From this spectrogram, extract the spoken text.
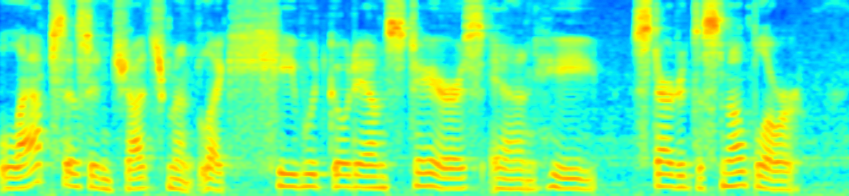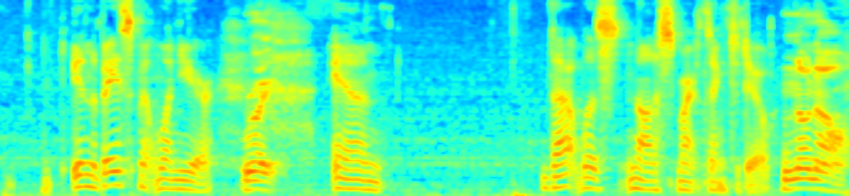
lapses in judgment. Like he would go downstairs and he started the snowblower in the basement one year, right and that was not a smart thing to do. no no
